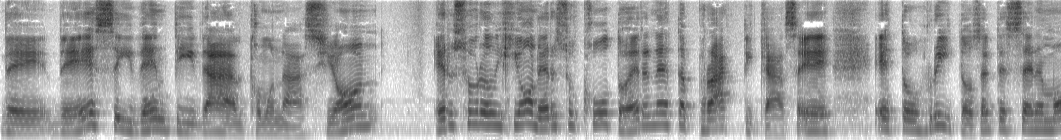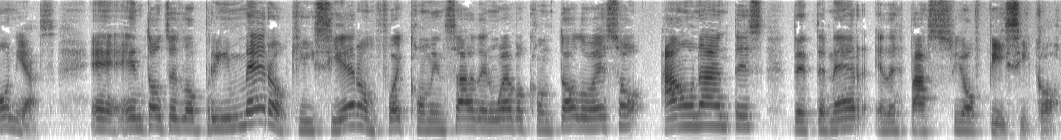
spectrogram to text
de, esa identidad como nación era su religión, era su culto, eran estas prácticas, eh, estos ritos, estas ceremonias. Eh, entonces lo primero que hicieron fue comenzar de nuevo con todo eso, aún antes de tener el espacio físico.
